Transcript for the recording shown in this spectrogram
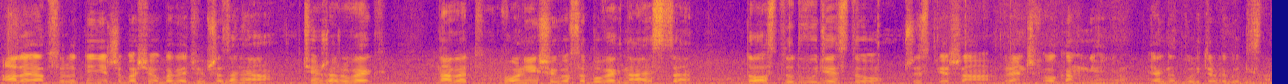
ale absolutnie nie trzeba się obawiać wyprzedzania ciężarówek, nawet wolniejszych osobówek na SC do 120 przyspiesza wręcz w okamgnieniu, jak na dwulitrowego diesla.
